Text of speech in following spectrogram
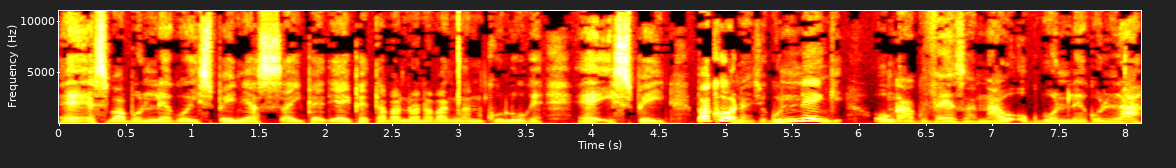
eh esibabonileko iSpain yasayiphethe yayiphethe abantwana abancane khulu ke eh iSpain. Bakhona nje kunengi ongakuveza nawe okubonileko la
